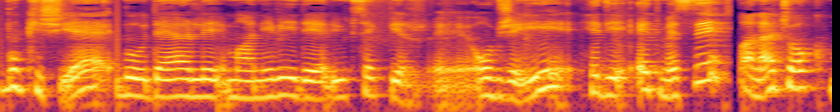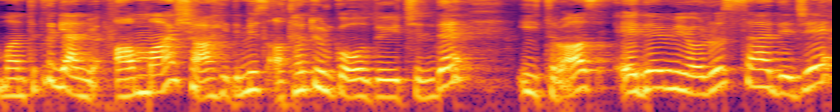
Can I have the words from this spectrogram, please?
bu kişiye bu değerli manevi değeri yüksek bir e, objeyi hediye etmesi bana çok mantıklı gelmiyor. Ama şahidimiz Atatürk olduğu için de itiraz edemiyoruz. Sadece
